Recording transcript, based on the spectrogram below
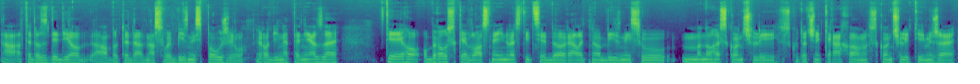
a teda zdedil, alebo teda na svoj biznis použil rodinné peniaze. Tie jeho obrovské vlastné investície do realitného biznisu mnohé skončili skutočne krachom, skončili tým, že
